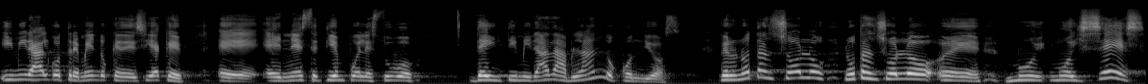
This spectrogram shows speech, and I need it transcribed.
y mira algo tremendo que decía que eh, en este tiempo él estuvo de intimidad hablando con Dios. Pero no tan solo, no tan solo eh, Moisés,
